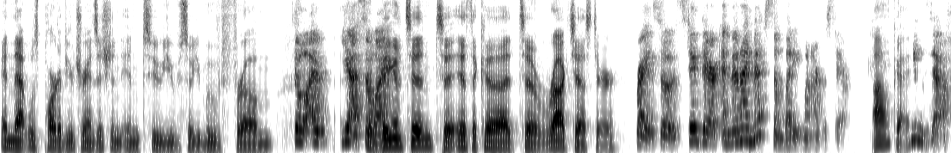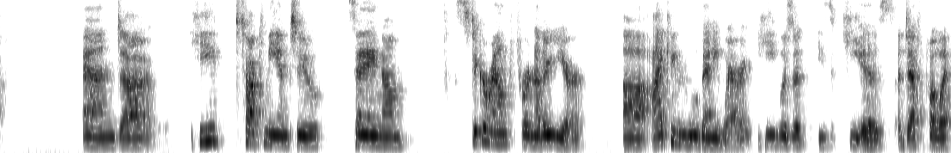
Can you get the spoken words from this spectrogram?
And that was part of your transition into you. So you moved from So I, yeah, so I, Binghamton to Ithaca to Rochester. right. So I stayed there. And then I met somebody when I was there. Oh, okay. he was deaf and uh, he talked me into saying um, stick around for another year uh, i can move anywhere he was a he's, he is a deaf poet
